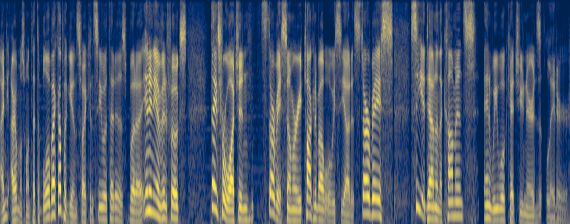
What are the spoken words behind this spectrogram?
I, I almost want that to blow back up again so I can see what that is. But uh, in any event, folks, thanks for watching. Starbase Summary, talking about what we see out at Starbase. See you down in the comments, and we will catch you nerds later.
